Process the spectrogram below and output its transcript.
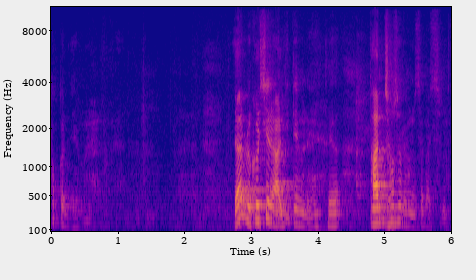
속건 제물. 여러분 글씨를 알기 때문에 제가 반초소를 한번 써봤습니다.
